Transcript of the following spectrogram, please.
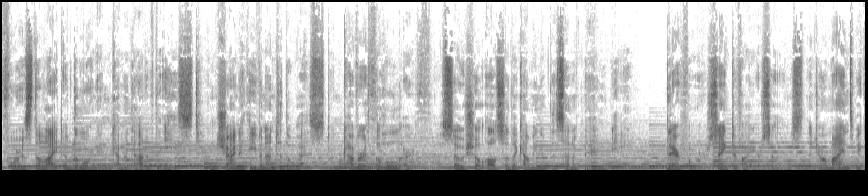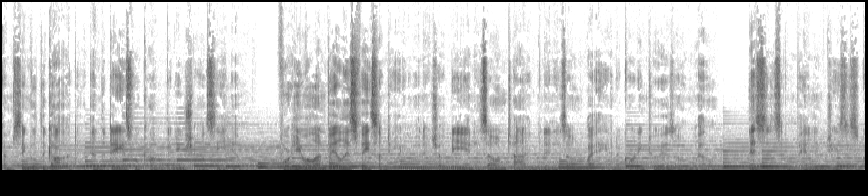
For as the light of the morning cometh out of the east, and shineth even unto the west, and covereth the whole earth, so shall also the coming of the Son of Man be. Therefore sanctify yourselves, that your minds become single to God, and the days will come that you shall see him. For he will unveil his face unto you, and it shall be in his own time, and in his own way, and according to his own will. This is unveiling Jesus Christ.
